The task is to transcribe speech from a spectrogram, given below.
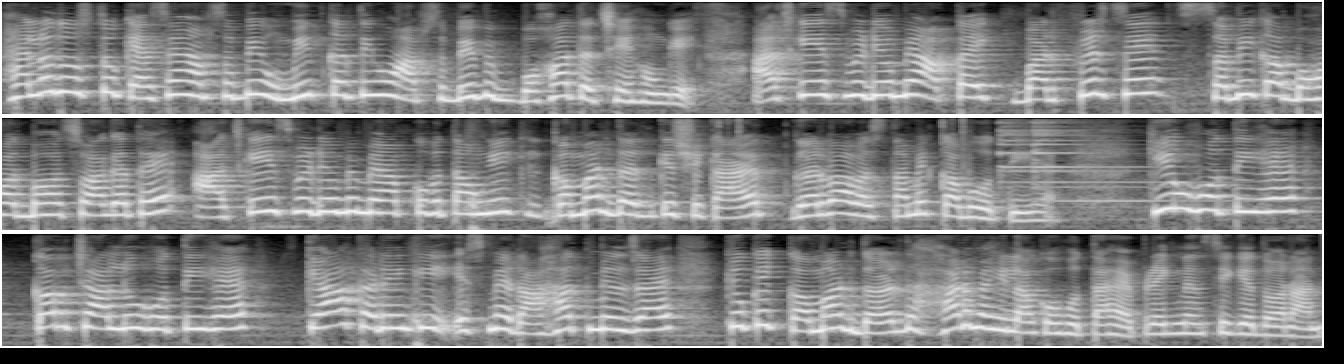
हेलो दोस्तों, कैसे हैं आप सभी? उम्मीद करती हूँ आप सभी भी बहुत अच्छे होंगे। आज के इस वीडियो में आपका एक बार फिर से सभी का बहुत बहुत स्वागत है। आज के इस वीडियो में मैं आपको बताऊँगी कि कमर दर्द की शिकायत गर्भावस्था में कब होती है, क्यों होती है, कब चालू होती है क्या करें कि इसमें राहत मिल जाए? क्योंकि कमर दर्द हर महिला को होता है प्रेगनेंसी के दौरान।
